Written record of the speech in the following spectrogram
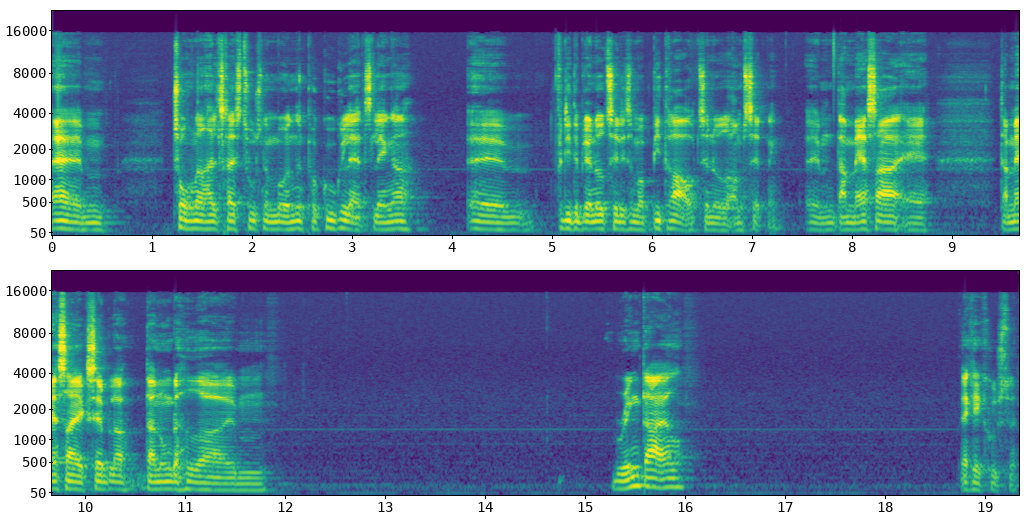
øhm, 250.000 om måneden på Google Ads længere, øhm, fordi det bliver nødt til ligesom at bidrage til noget omsætning. Øhm, der er masser af der er masser af eksempler. Der er nogen, der hedder øhm, Ringdial. Jeg kan ikke huske det.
